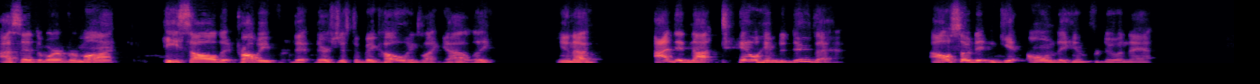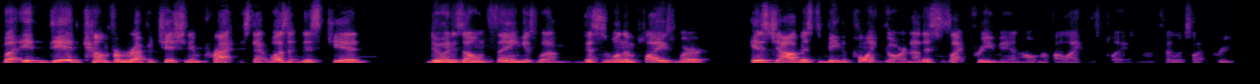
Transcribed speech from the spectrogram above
I said the word Vermont. He saw that probably that there's just a big hole. He's like, golly, you know, I did not tell him to do that. I also didn't get on to him for doing that, but it did come from repetition and practice. That wasn't this kid doing his own thing, is what I'm. This is one of them plays where his job is to be the point guard. Now this is like prevent. I don't know if I like this play. That looks like prevent,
